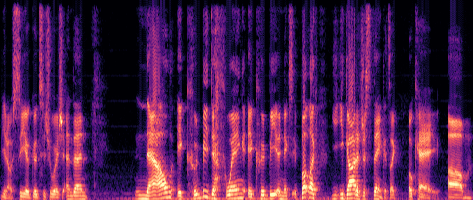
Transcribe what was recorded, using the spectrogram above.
you know see a good situation, and then now it could be Deathwing, it could be a Nix, but like you, you got to just think it's like okay, um,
